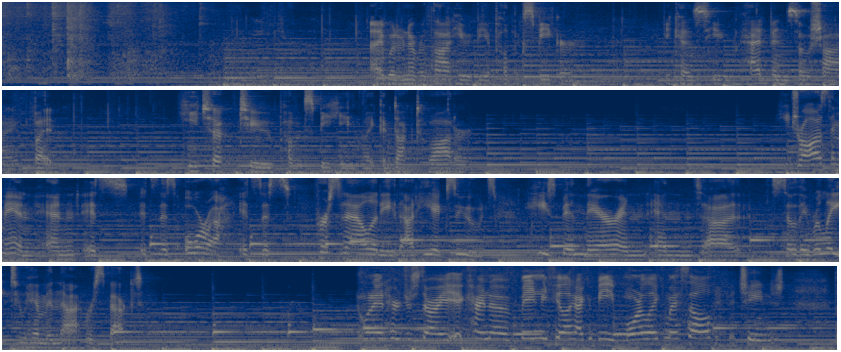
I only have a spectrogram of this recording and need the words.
I would have never thought he would be a public speaker because he had been so shy, but he took to public speaking like a duck to water. He draws them in, and it's it's this aura, it's this personality that he exudes. He's been there, and and uh, so they relate to him in that respect. When I'd heard your story, it kind of made me feel like I could be more like myself. It changed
